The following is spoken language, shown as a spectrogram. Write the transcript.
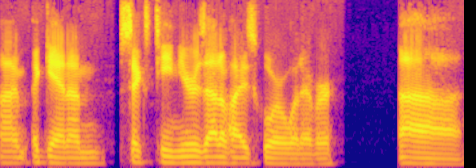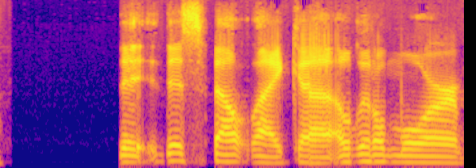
I'm again, I'm 16 years out of high school or whatever. Uh, th- this felt like uh, a little more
